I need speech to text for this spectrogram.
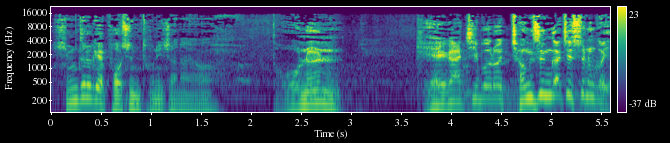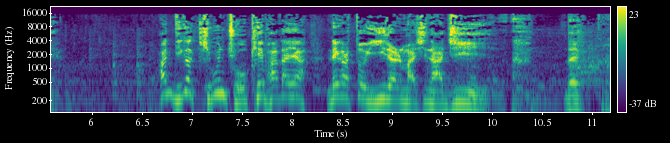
힘들게 버신 돈이잖아요. 돈은 개같이 벌어 정승같이 쓰는 거야. 아, 네가 기분 좋게 받아야 내가 또 일할 맛이 나지. 네, 그래.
